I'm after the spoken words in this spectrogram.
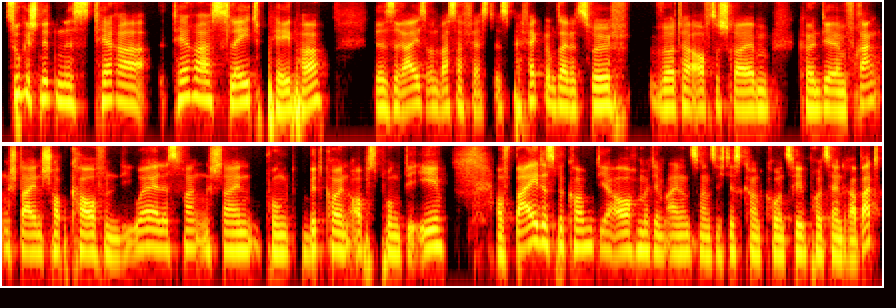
zugeschnittenes Terra, Terra Slate Paper, das reiß- und wasserfest ist. Perfekt, um seine zwölf Wörter aufzuschreiben, könnt ihr im Frankenstein-Shop kaufen. Die URL ist frankenstein.bitcoinops.de. Auf beides bekommt ihr auch mit dem 21 Discount-Code 10% Rabatt.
